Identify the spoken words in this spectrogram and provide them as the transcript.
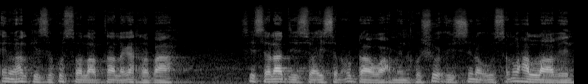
inuu halkiisa ku soo laabtaa laga rabaa si salaadiisu aysan u dhaawacmin khushuuciisina uusan u hallaabin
